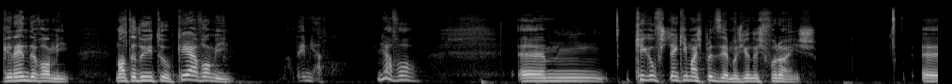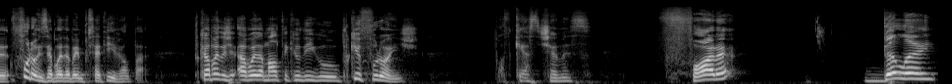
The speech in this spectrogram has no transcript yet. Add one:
Grande avó Mi. Malta do YouTube. Quem é a avó Mi? Malta, é minha avó. Minha avó. O que é que eu vos tenho aqui mais para dizer, meus grandes furões? Uh, furões é boeda bem perceptível, pá. Porque há boeda, há boeda malta que eu digo, porquê furões? O podcast chama-se Fora da Lei.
